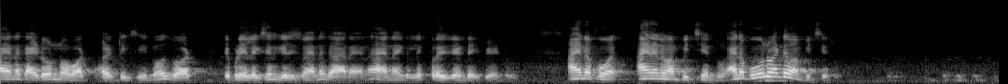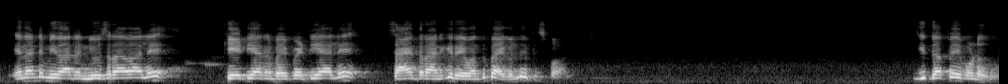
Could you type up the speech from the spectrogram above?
ఆయనకు I don't know what politics he knows what. ఎప్పుడు ఎలక్షన్ గెలిచిన ఆయన కాదు ఆయన. ఆయన ప్రెసిడెంట్ అయిపోయాడు. ఆయన ఫోన్ ఆయనని పంపించిండ్రు. ఆయన ఫోన్ అంటే పంపించారు ఏంటంటే మీ దాంట్లో న్యూస్ రావాలి కేటీఆర్ని భయపెట్టియాలి సాయంత్రానికి రేవంత్ బ్యాగులు తెప్పించుకోవాలి. ఇది తప్ప ఏముండదు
